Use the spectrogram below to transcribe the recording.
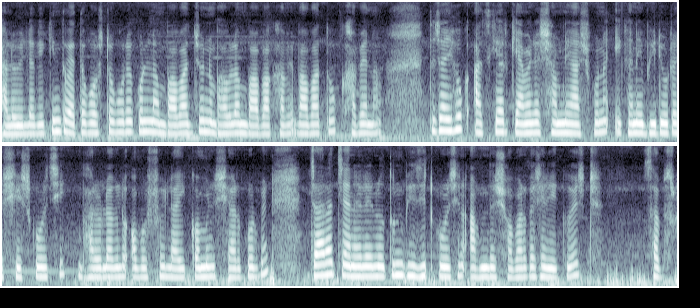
ভালোই লাগে। কিন্তু এত কষ্ট করে করলাম বাবার জন্য, ভাবলাম বাবা খাবে, বাবা তো খাবে না। তো যাই হোক, আজকে আর ক্যামেরার সামনে আসব না। এখানে ভিডিওটা শেষ করেছি। ভালো লাগলে অবশ্যই লাইক কমেন্ট শেয়ার করবেন। যারা চ্যানেলে নতুন ভিজিট করেছেন, আপনাদের সবার কাছে রিকোয়েস্ট সাবস্ক্রাইব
